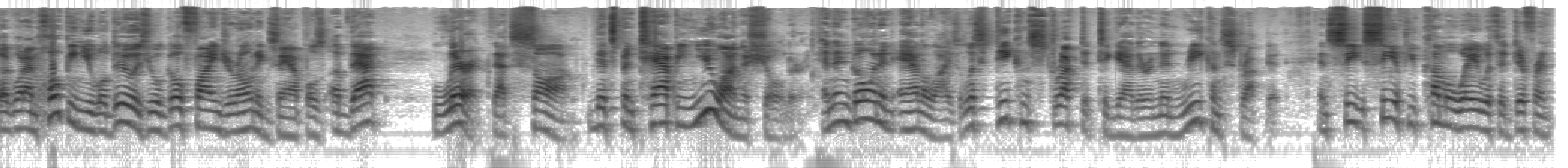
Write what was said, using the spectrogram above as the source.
but what I'm hoping you will do is you will go find your own examples of that lyric, that song that's been tapping you on the shoulder, and then go in and analyze it. Let's deconstruct it together and then reconstruct it and see see if you come away with a different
